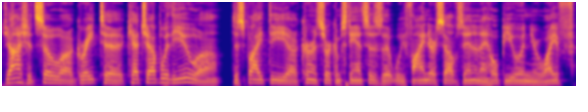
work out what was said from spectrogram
Josh, it's so uh, great to catch up with you uh, despite the uh, current circumstances that we find ourselves in. And I hope you and your wife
